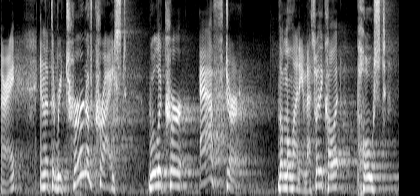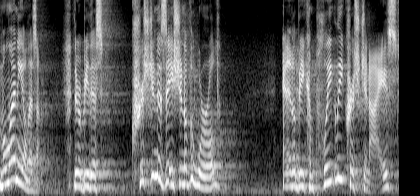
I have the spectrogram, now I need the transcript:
all right? And that the return of Christ will occur after the millennium. That's why they call it postmillennialism. There will be this Christianization of the world, and it'll be completely Christianized,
